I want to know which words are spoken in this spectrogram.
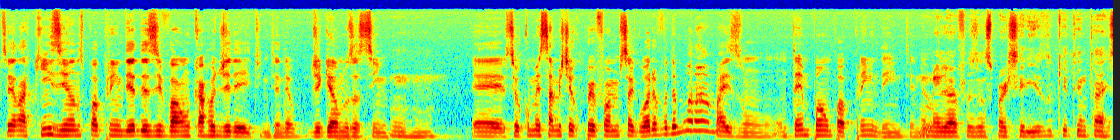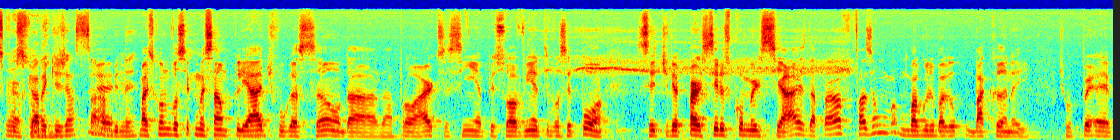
sei lá, 15 anos pra aprender a adesivar um carro direito, entendeu? Digamos assim. Uhum. É, se eu começar a mexer com performance agora, eu vou demorar mais um, um tempão pra aprender, É entendeu? melhor fazer umas parcerias do que tentar arriscar. Uns caras que já sabem, É, né? Mas quando você começar a ampliar a divulgação da, da ProArts, assim, a pessoa vinha de você, pô, se tiver parceiros comerciais, dá pra fazer um, um bagulho bagu- bacana aí. Tipo, é,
